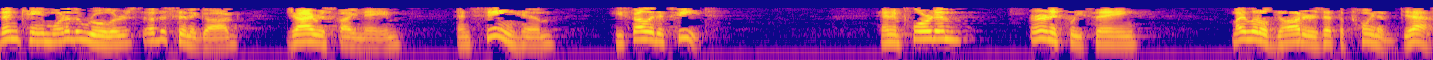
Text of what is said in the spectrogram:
then came one of the rulers of the synagogue, Jairus by name, and seeing him, he fell at his feet and implored him earnestly, saying, My little daughter is at the point of death.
